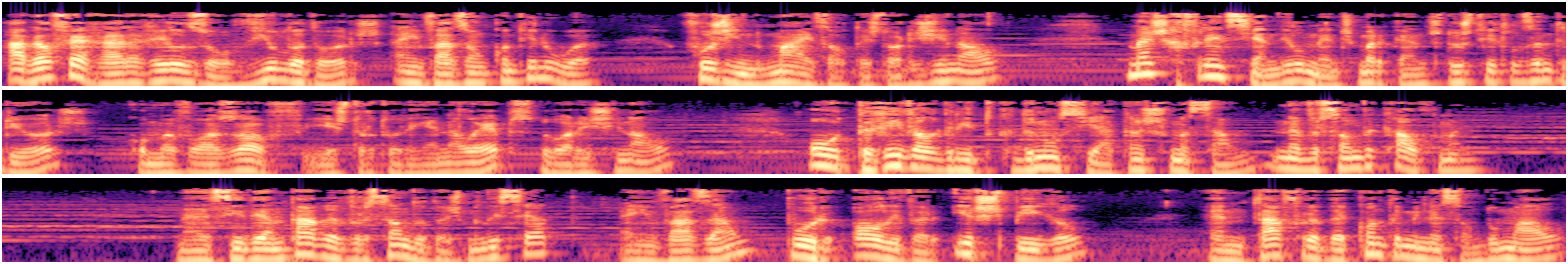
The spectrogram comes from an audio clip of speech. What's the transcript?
Abel Ferrara realizou Violadores, a invasão continua, fugindo mais ao texto original, mas referenciando elementos marcantes dos títulos anteriores, como a voz off e a estrutura em analepse do original, ou o terrível grito que denuncia a transformação na versão de Kaufman. Na acidentada versão de 2007, A Invasão, por Oliver Hirschbiegel, a metáfora da contaminação do mal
